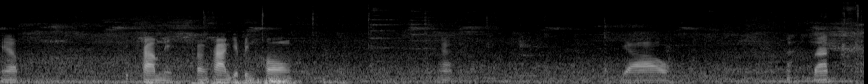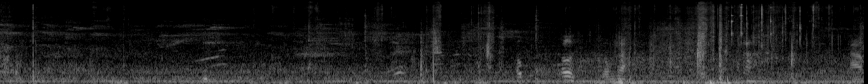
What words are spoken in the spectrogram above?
นี่ครับติดข้ามนี่ข้างๆจะเป็นคลองนะฮะยาวนะด้านอุ๊บเอ้ยลงครับครับ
